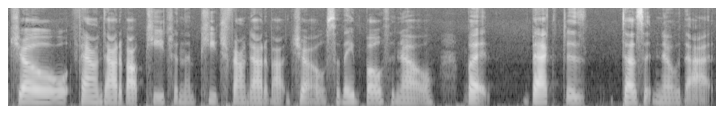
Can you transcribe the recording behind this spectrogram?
Joe found out about Peach, and then Peach found out about Joe, so they both know. But Beck does doesn't know that.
